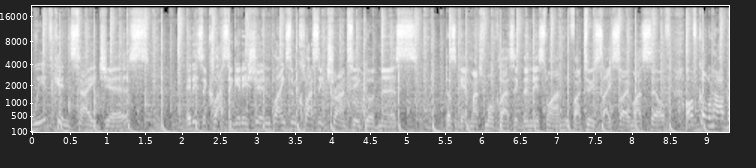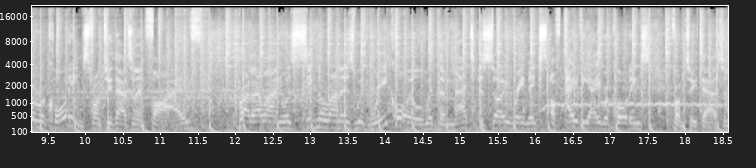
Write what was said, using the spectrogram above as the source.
with Contagious. It is a classic edition, playing some classic trancey goodness. Doesn't get much more classic than this one, if I do say so myself. Off Coldharbour Recordings from 2005. Prior to that one was Signalrunners with Recoil with the Mat Zo remix of AVA recordings from 2007.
